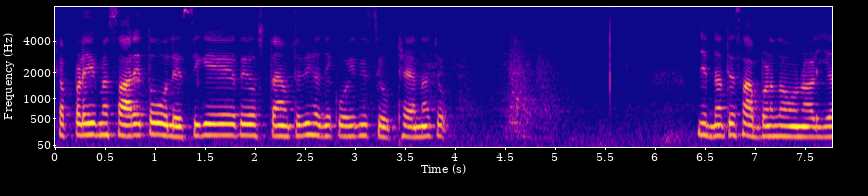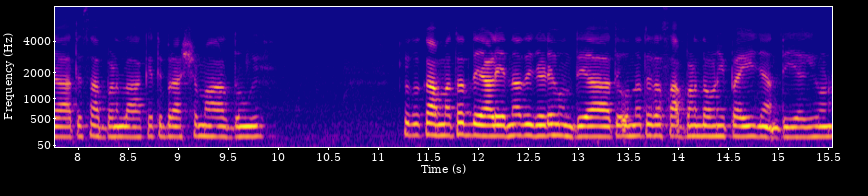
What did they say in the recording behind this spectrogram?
ਕੱਪੜੇ ਵੀ ਮੈਂ ਸਾਰੇ ਧੋ ਲਏ ਸੀਗੇ ਤੇ ਉਸ ਟਾਈਮ ਤੇ ਵੀ ਹਜੇ ਕੋਈ ਨਹੀਂ ਸੀ ਉੱਠਿਆ ਇਹਨਾਂ ਚੋਂ। ਜਿੰਨਾ ਤੇ ਸਾਬਣ ਲਾਉਣ ਵਾਲੀ ਆ ਤੇ ਸਾਬਣ ਲਾ ਕੇ ਤੇ ਬ੍ਰਸ਼ ਮਾਰ ਦੂੰਗੀ ਕਿਉਂਕਿ ਕੰਮ ਧੰਦੇ ਵਾਲੇ ਇਹਨਾਂ ਦੇ ਜਿਹੜੇ ਹੁੰਦੇ ਆ ਤੇ ਉਹਨਾਂ ਤੇ ਤਾਂ ਸਾਬਣ ਲਾਉਣੀ ਪਈ ਜਾਂਦੀ ਹੈਗੀ ਹੁਣ।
